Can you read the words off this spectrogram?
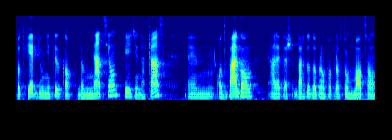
Potwierdził nie tylko dominacją w jeździe na czas, odwagą, ale też bardzo dobrą po prostu mocą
